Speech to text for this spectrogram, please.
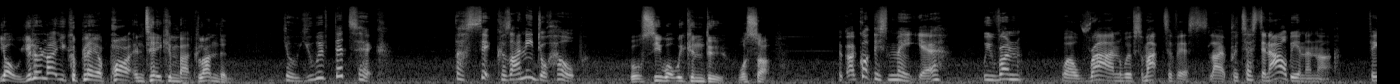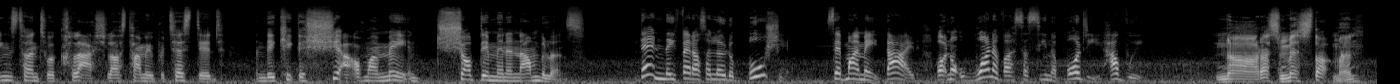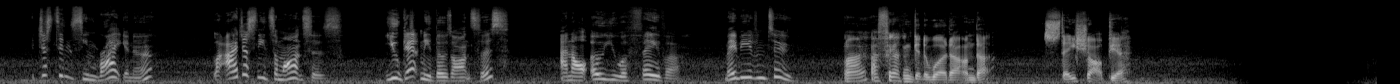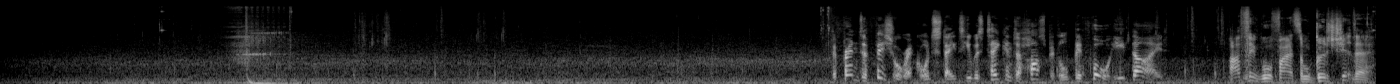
Yo, you look like you could play a part in taking back London. Yo, you with DedSec? That's sick, because I need your help. We'll see what we can do. What's up? Look, I got this mate, yeah? We run, well, ran with some activists, like protesting Albion and that. Things turned to a clash last time we protested, and they kicked the shit out of my mate and shoved him in an ambulance. Then they fed us a load of bullshit. Said my mate died, but not one of us has seen a body, have we? Nah, that's messed up, man. It just didn't seem right, you know? Like, I just need some answers. You get me those answers, and I'll owe you a favor. Maybe even two. Right, I think I can get the word out on that. Stay sharp, yeah? The friend's official record states he was taken to hospital before he died. I think we'll find some good shit there.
